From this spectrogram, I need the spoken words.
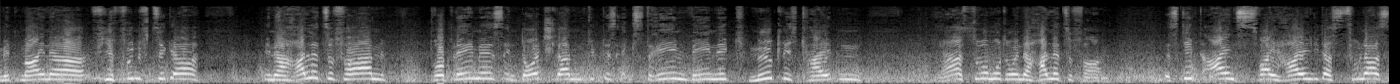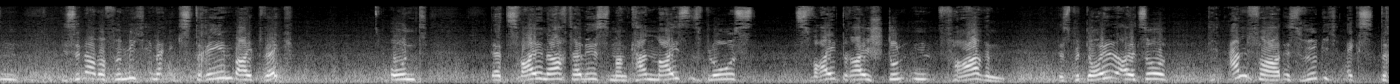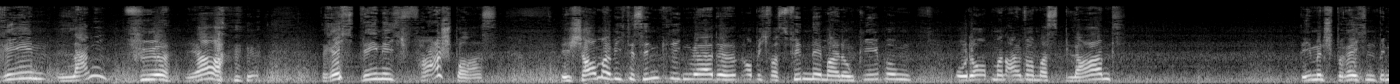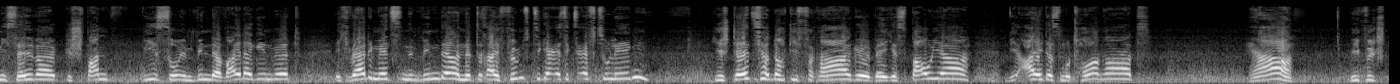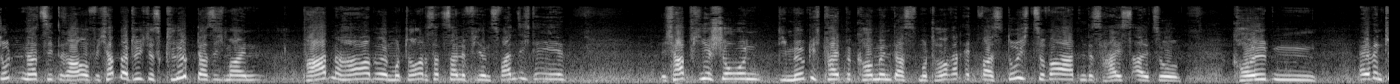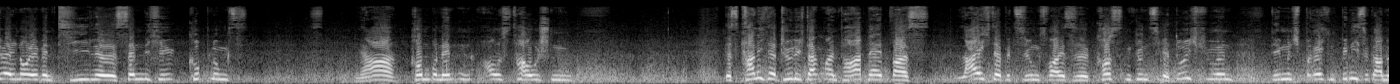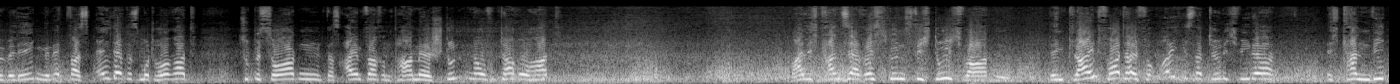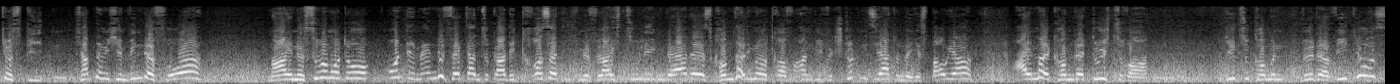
mit meiner 450er in der Halle zu fahren. Problem ist, in Deutschland gibt es extrem wenig Möglichkeiten, ja, Supermoto in der Halle zu fahren. Es gibt eins, zwei Hallen, die das zulassen. Die sind aber für mich immer extrem weit weg. Und der zweite Nachteil ist, man kann meistens bloß zwei, drei Stunden fahren. Das bedeutet also, die Anfahrt ist wirklich extrem lang für ja, recht wenig Fahrspaß. Ich schaue mal, wie ich das hinkriegen werde, ob ich was finde in meiner Umgebung oder ob man einfach was plant. Dementsprechend bin ich selber gespannt, wie es so im Winter weitergehen wird. Ich werde mir jetzt im Winter eine 350er SXF zulegen. Hier stellt sich halt noch die Frage, welches Baujahr, wie alt das Motorrad, ja, wie viele Stunden hat sie drauf. Ich habe natürlich das Glück, dass ich meinen Partner habe, Motorradersatzteile24.de. Ich habe hier schon die Möglichkeit bekommen, das Motorrad etwas durchzuwarten. Das heißt also Kolben, eventuell neue Ventile, sämtliche Kupplungskomponenten ja, austauschen. Das kann ich natürlich dank meinem Partner etwas leichter bzw. kostengünstiger durchführen. Dementsprechend bin ich sogar am überlegen, ein etwas älteres Motorrad zu besorgen, das einfach ein paar mehr Stunden auf dem Tacho hat weil ich kann es ja recht günstig durchwarten. Den kleinen Vorteil für euch ist natürlich wieder, ich kann Videos bieten. Ich habe nämlich im Winter vor, meine Supermoto und im Endeffekt dann sogar die Crosser, die ich mir vielleicht zulegen werde. Es kommt halt immer noch darauf an, wie viele Stunden sie hat und welches Baujahr. Einmal komplett durchzuwarten. Hierzu kommen wieder Videos.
